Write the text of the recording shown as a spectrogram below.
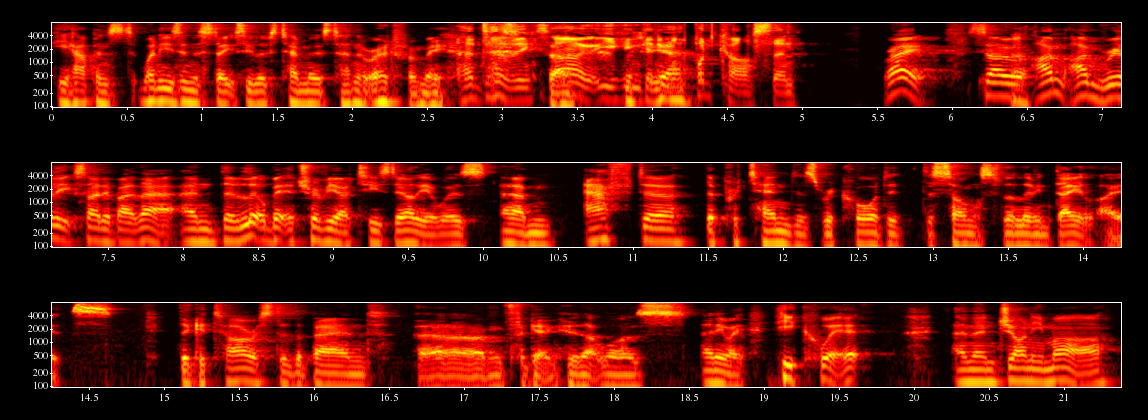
he happens to, when he's in the states, he lives ten minutes down the road from me. Uh, Does he? So- oh, you can get him on the podcast then. Right. So I'm I'm really excited about that. And the little bit of trivia I teased earlier was um, after the Pretenders recorded the songs for the Living Daylights, the guitarist of the band, um, forgetting who that was. Anyway, he quit, and then Johnny Marr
